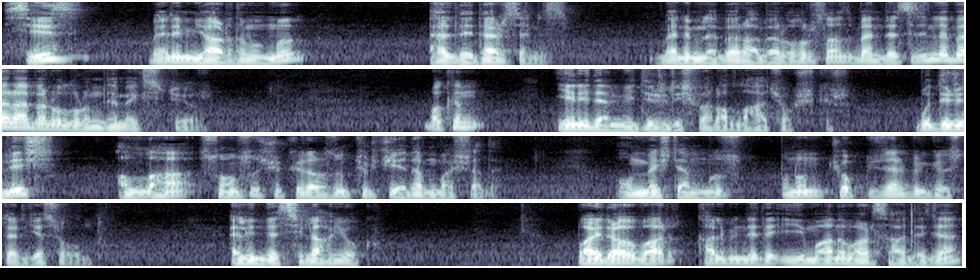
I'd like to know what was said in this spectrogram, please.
siz benim yardımımı elde ederseniz, benimle beraber olursanız ben de sizinle beraber olurum demek istiyor. Bakın yeniden bir diriliş var Allah'a çok şükür. Bu diriliş Allah'a sonsuz şükürler olsun Türkiye'den başladı. 15 Temmuz bunun çok güzel bir göstergesi oldu. Elinde silah yok. Bayrağı var, kalbinde de imanı var sadece.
